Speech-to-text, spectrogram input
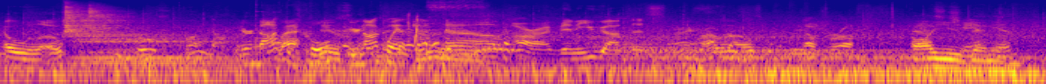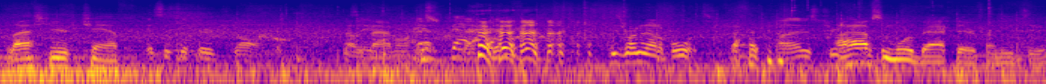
Oh, low. Your knock was cool. Your knock went. No. All right, Vinny, you got this. That was rough. All you, Vinny. Last year's champ. This is the third shot. That was a bad one. He's running out of bullets. Uh, that is true. I have some more back there if I need to.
